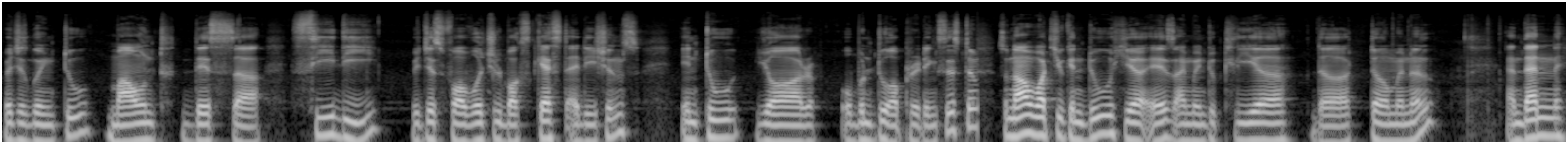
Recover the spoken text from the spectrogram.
which is going to mount this uh, CD which is for VirtualBox guest additions into your Ubuntu operating system. So now what you can do here is I'm going to clear the terminal. And then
